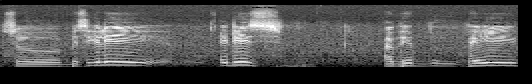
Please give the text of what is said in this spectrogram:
So basically it is a very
